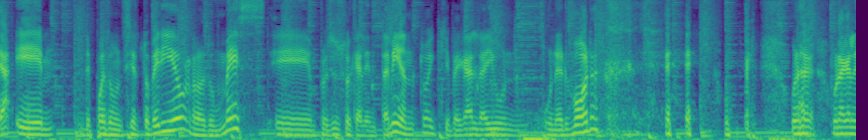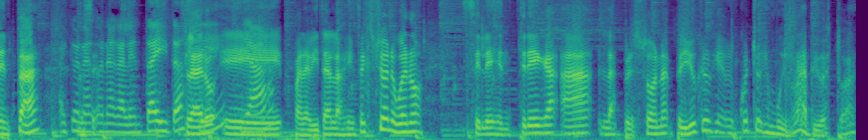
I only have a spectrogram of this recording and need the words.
Ya, eh, después de un cierto periodo, alrededor de un mes, eh, en proceso de calentamiento, hay que pegarle ahí un, un hervor, un, una, una calentada. Hay que una, calentadita. Claro, sí, eh, para evitar las infecciones. Bueno, se les entrega a las personas, pero yo creo que encuentro que es muy rápido esto. ¿ah?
